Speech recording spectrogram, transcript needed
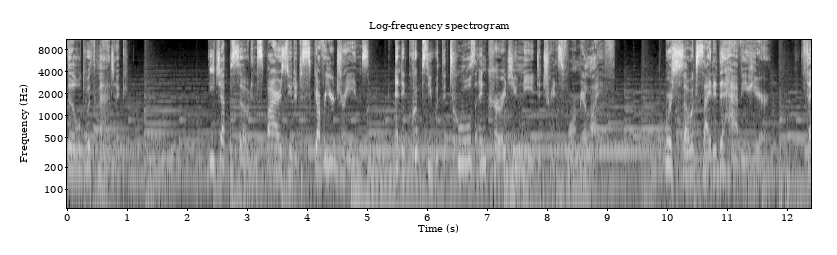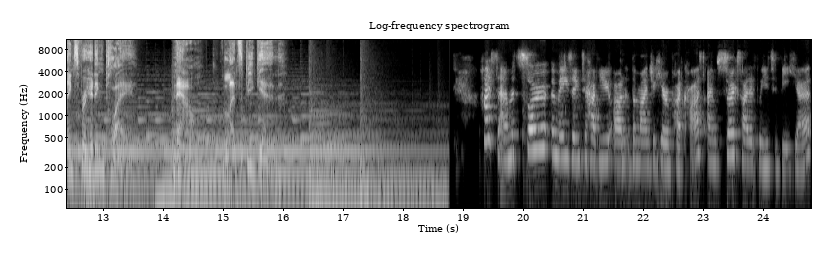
filled with magic. Each episode inspires you to discover your dreams and equips you with the tools and courage you need to transform your life. We're so excited to have you here. Thanks for hitting play. Now, let's begin. Hi Sam. It's so amazing to have you on the Mind Your Hero podcast. I'm so excited for you to be here.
